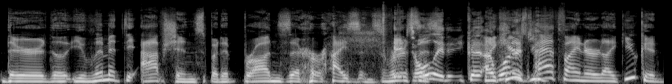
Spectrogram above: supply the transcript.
there. The you limit the options, but it broadens the horizons. Versus, totally- because I like wanted here's you- Pathfinder. Like you could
